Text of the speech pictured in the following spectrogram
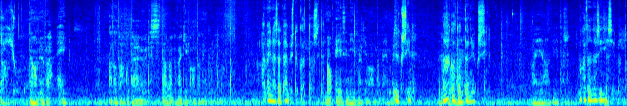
Ei jumala. Tää on hyvä. Hei, katsotaanko tää yhdessä. Tää on aika väkivaltainen kyllä, mutta... Meinaa sä, että mä en pysty katsoa sitä. No ei se niin väkivaltainen. Mä- Yksin. Mä katon tän yksin. Ai jaa, kiitos. Mä katon tän sillä silmällä.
